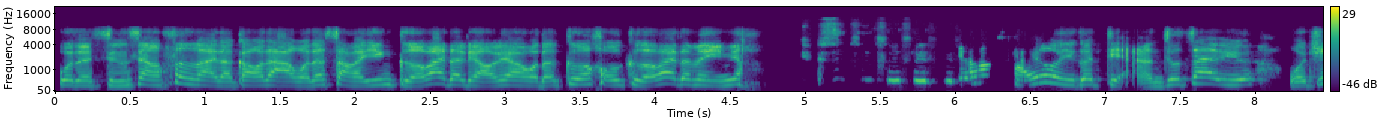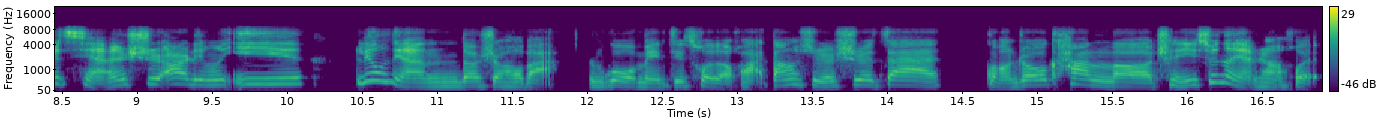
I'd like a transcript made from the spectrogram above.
我的形象分外的高大，我的嗓音格外的嘹亮，我的歌喉格外的美妙。然后还有一个点就在于，我之前是二零一六年的时候吧，如果我没记错的话，当时是在广州看了陈奕迅的演唱会。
